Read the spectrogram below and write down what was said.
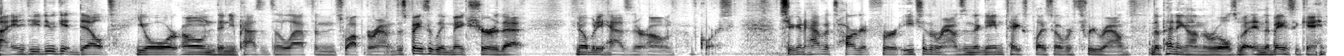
Uh, and if you do get dealt your own, then you pass it to the left and swap it around. Just basically make sure that Nobody has their own, of course. So you're going to have a target for each of the rounds, and the game takes place over three rounds, depending on the rules. But in the basic game,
